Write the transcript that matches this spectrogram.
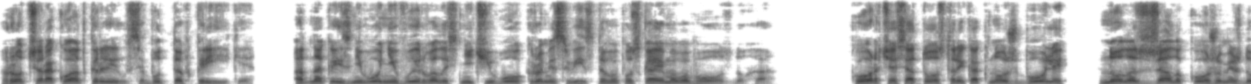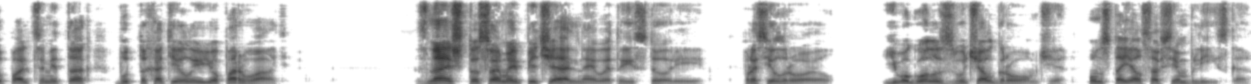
Рот широко открылся, будто в крике. Однако из него не вырвалось ничего, кроме свиста выпускаемого воздуха. Корчась от острой, как нож, боли, Нола сжала кожу между пальцами так, будто хотела ее порвать. — Знаешь, что самое печальное в этой истории? — просил Ройл. Его голос звучал громче, он стоял совсем близко.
